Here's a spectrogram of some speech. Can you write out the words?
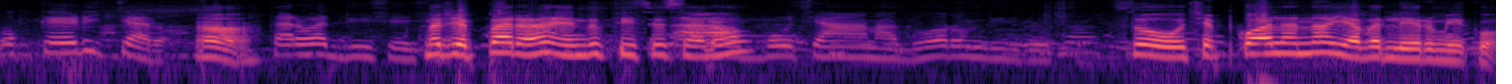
ఒక్కేడు ఇచ్చారు. ఆ. తర్వాత తీసేసి మరి చెప్పారా? ఎందుకు తీసేశారు? అబ్బో చాలా దూరం తిరిగి వచ్చి సో చెప్పుకోవాలన్నా ఎవరు లేరు మీకు?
